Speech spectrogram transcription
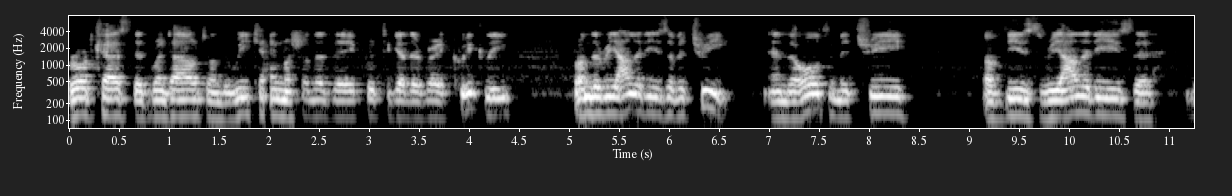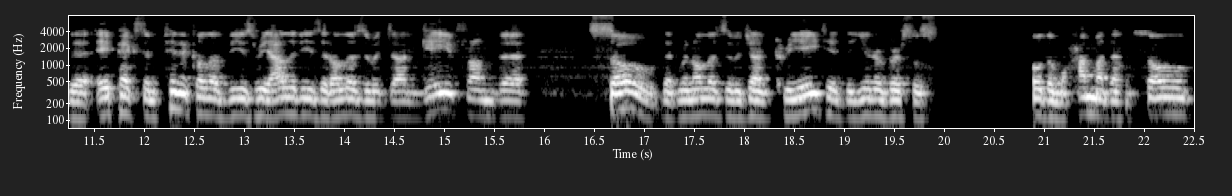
broadcast that went out on the weekend mashallah they put together very quickly from the realities of a tree and the ultimate tree of these realities, the, the apex and pinnacle of these realities that Allah gave from the soul that when Allah created the universal soul, the Muhammadan soul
